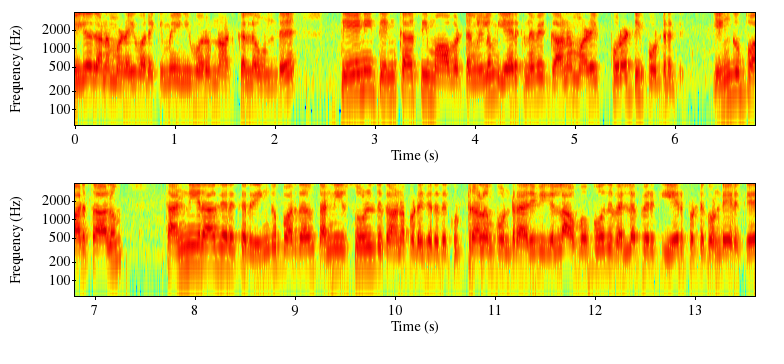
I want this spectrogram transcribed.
மிக கனமழை வரைக்குமே இனி வரும் நாட்களில் உண்டு. தேனி தென்காசி மாவட்டங்களிலும் ஏற்கனவே கனமழை புரட்டி போட்டிருக்கு. எங்கு பார்த்தாலும் தண்ணீராக இருக்கிறது. எங்கு பார்த்தாலும் தண்ணீர் சூழ்ந்து காணப்படுகிறது. குற்றாலம் போன்ற அருவிகளில் அவ்வப்போது வெள்ளப்பெருக்கு ஏற்பட்டு கொண்டே இருக்கு.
